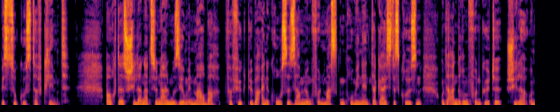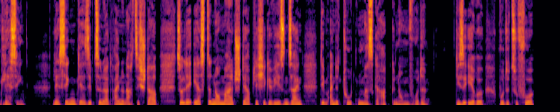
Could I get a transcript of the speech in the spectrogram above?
bis zu Gustav Klimt. Auch das Schiller Nationalmuseum in Marbach verfügt über eine große Sammlung von Masken prominenter Geistesgrößen, unter anderem von Goethe, Schiller und Lessing. Lessing, der 1781 starb, soll der erste Normalsterbliche gewesen sein, dem eine Totenmaske abgenommen wurde. Diese Ehre wurde zuvor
